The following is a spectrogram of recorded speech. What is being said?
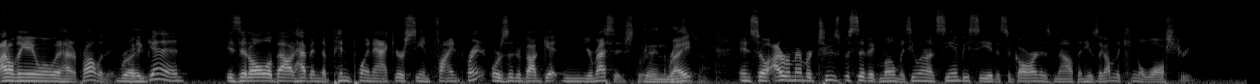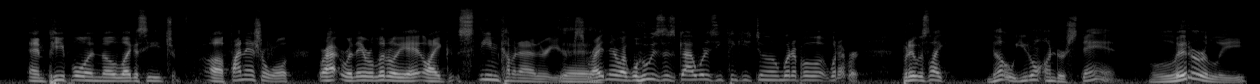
I don't think anyone would have had a problem with it. But Right. again, is it all about having the pinpoint accuracy and fine print, or is it about getting your message through? Getting right? message. And so I remember two specific moments. He went on CNBC, had a cigar in his mouth, and he was like, "I'm the king of Wall Street." And people in the legacy uh, financial world, where, where they were literally eh, like steam coming out of their ears, Yeah. right? And they were like, "Well, who is this guy? What does he think he's doing? Whatever, whatever." But it was like, no, you don't understand. Literally,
